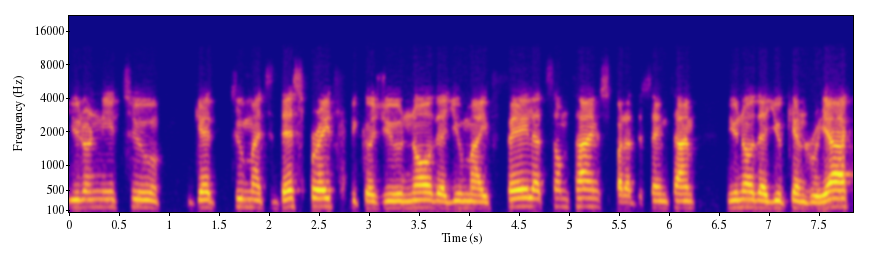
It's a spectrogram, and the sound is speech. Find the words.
you don't need to get too much desperate because you know that you might fail at sometimes, but at the same time, you know that you can react.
